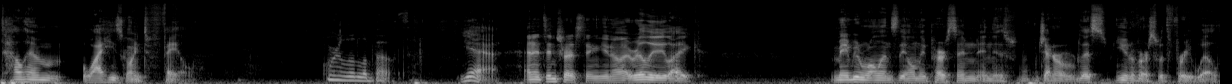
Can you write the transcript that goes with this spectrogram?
tell him why he's going to fail? or a little of both Yeah, and it's interesting, you know. It really like maybe Roland's the only person in this general this universe with free will,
